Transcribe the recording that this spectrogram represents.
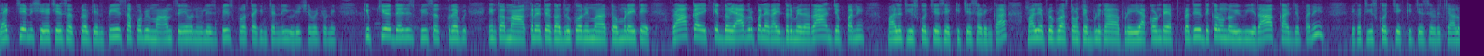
లైక్ చేయండి షేర్ చేయండి సబ్స్క్రైబ్ చేయండి. ప్లీజ్ సపోర్ట్ మీ మాన్ సేవ్ విలేజ్. ప్లీజ్ ప్రోత్సహించండి. వీడియో షేర్ చూడండి కిప్ చేయొద్దు దయచేసి ప్లీజ్ సబ్స్క్రైబ్ ఇంకా మా అక్కనైతే గదురుకొని మా తమ్ముడైతే రా అక్క ఎక్కిద్దాం యాభై రూపాయలు ఇద్దరి మీద రా అని చెప్పని మళ్ళీ తీసుకొచ్చేసి ఎక్కిచ్చేసాడు ఇంకా. మళ్ళీ ఎప్పుడెప్పుడు వస్తాం టెంపుల్కి అప్పుడు ఈ ఉండే ప్రతి దగ్గర ఉండవు ఇవి రా అక్క అని చెప్పని ఇక తీసుకొచ్చి ఎక్కిచ్చేసాడు. చాలా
